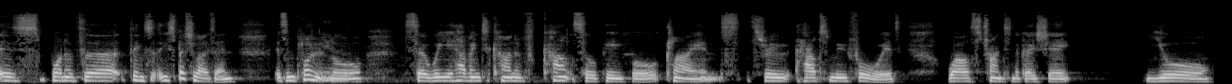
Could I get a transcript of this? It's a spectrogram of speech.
is one of the things that you specialise in is employment yeah. law. So we're having to kind of counsel people, clients, through how to move forward whilst trying to negotiate your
